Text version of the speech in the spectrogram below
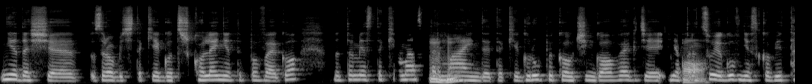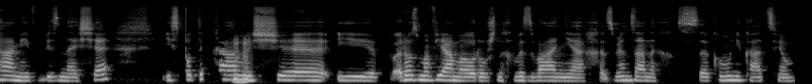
nie da się zrobić takiego szkolenia typowego, natomiast takie mastermindy, mhm. takie grupy coachingowe, gdzie ja o. pracuję głównie z kobietami w biznesie i spotykamy mhm. się i rozmawiamy o różnych wyzwaniach związanych z komunikacją,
